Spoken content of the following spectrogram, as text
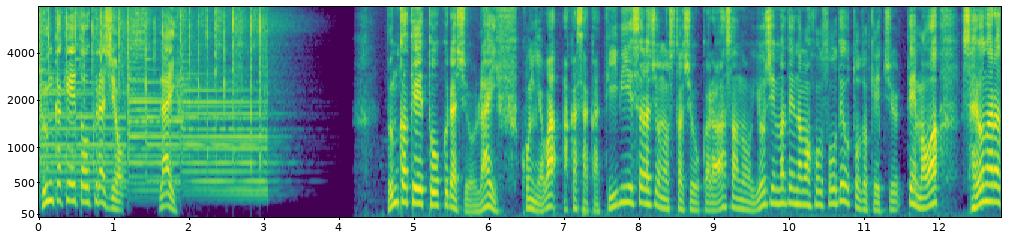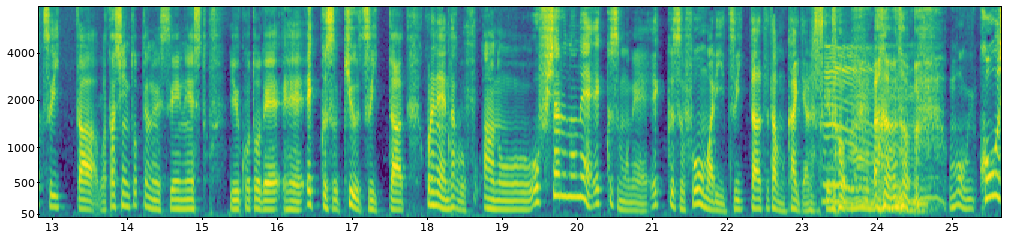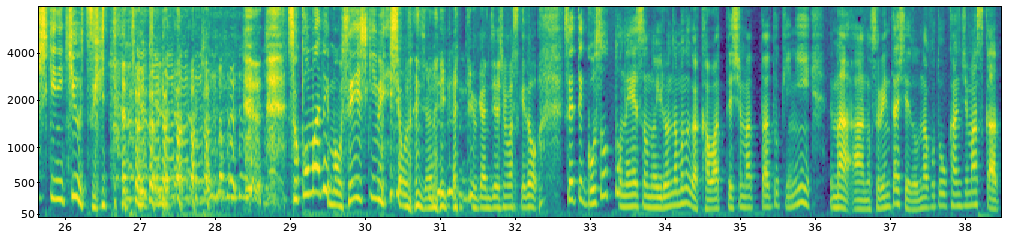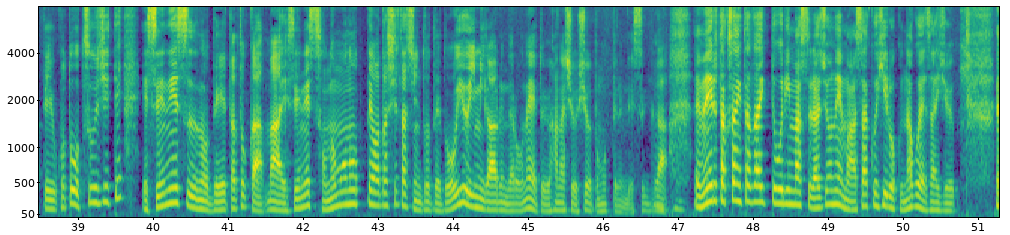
文化系トークラジオライフ文化系トークラジオライフ今夜は赤坂 TBS ラジオのスタジオから朝の4時まで生放送でお届け中。テーマはさよならツイッター。私にとっての SNS ということで、えー、X 旧ツイッターこれねなんかあのオフィシャルのね X もね X フォーマリーツイッターって多分書いてあるんですけど あのもう公式に旧ツイッターって言ってるそこまでもう正式名称なんじゃないかっていう感じがしますけど、そうやってごそっとね、そのいろんなものが変わってしまった時に、まあ、あの、それに対してどんなことを感じますかっていうことを通じて、SNS のデータとか、まあ、SNS そのものって私たちにとってどういう意味があるんだろうねという話をしようと思ってるんですが、うん、メールたくさんいただいております。ラジオネーム浅く広く名古屋在住。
